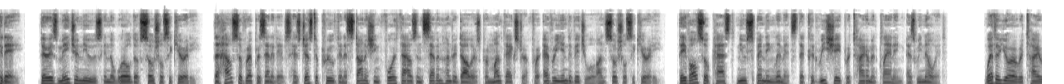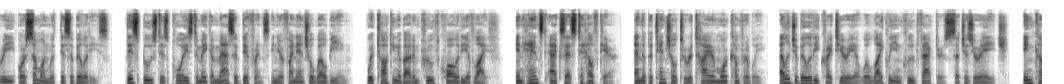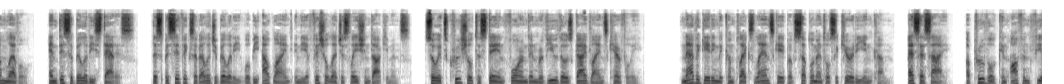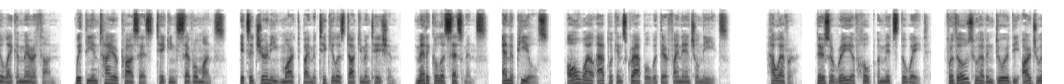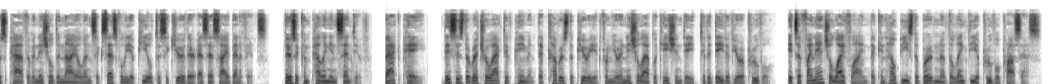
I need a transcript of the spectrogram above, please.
Today, there is major news in the world of Social Security. The House of Representatives has just approved an astonishing $4,700 per month extra for every individual on Social Security. They've also passed new spending limits that could reshape retirement planning as we know it. Whether you're a retiree or someone with disabilities, this boost is poised to make a massive difference in your financial well-being. We're talking about improved quality of life, enhanced access to healthcare, and the potential to retire more comfortably. Eligibility criteria will likely include factors such as your age, income level, and disability status. The specifics of eligibility will be outlined in the official legislation documents, so it's crucial to stay informed and review those guidelines carefully. Navigating the complex landscape of supplemental security income, SSI, approval can often feel like a marathon, with the entire process taking several months. It's a journey marked by meticulous documentation, medical assessments, and appeals, all while applicants grapple with their financial needs. However, there's a ray of hope amidst the wait. For those who have endured the arduous path of initial denial and successfully appealed to secure their SSI benefits, there's a compelling incentive. Back pay. This is the retroactive payment that covers the period from your initial application date to the date of your approval. It's a financial lifeline that can help ease the burden of the lengthy approval process.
